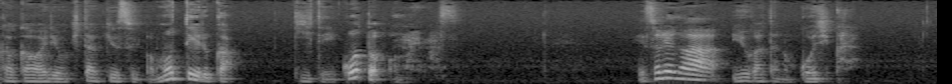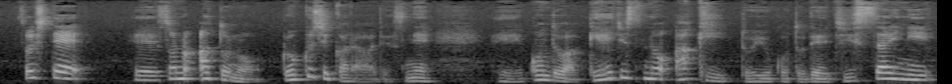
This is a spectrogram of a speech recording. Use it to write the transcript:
関わりを北九州が持っているか聞いていこうと思います。それが夕方の5時からそして、えその後の6時からはですね、え今度は芸術の秋ということで実際に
